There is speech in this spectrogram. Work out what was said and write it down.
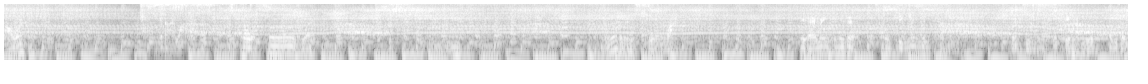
เอาเว้ยไม่ได้ว่ะโอ้เออสวยเออทำไมโกงวะ AI ไม่งไม่ใช่คนจริงไม่งเล่นฉาคนจริงแม่งโคตรเก่งอะดูท่านผู้ชม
